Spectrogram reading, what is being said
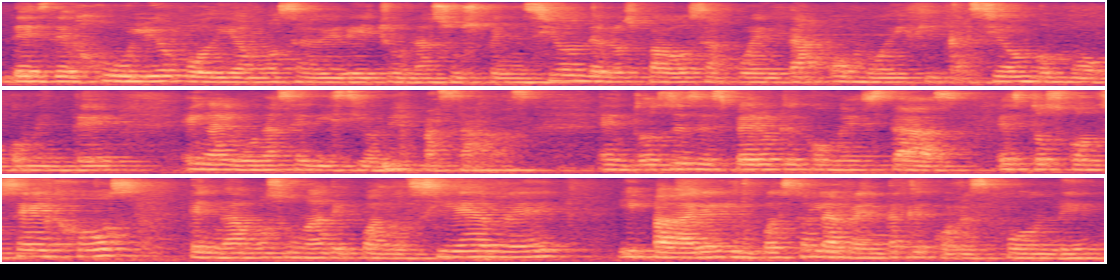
desde julio podíamos haber hecho una suspensión de los pagos a cuenta o modificación, como comenté en algunas ediciones pasadas. Entonces espero que con estas, estos consejos tengamos un adecuado cierre y pagar el impuesto a la renta que corresponde,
